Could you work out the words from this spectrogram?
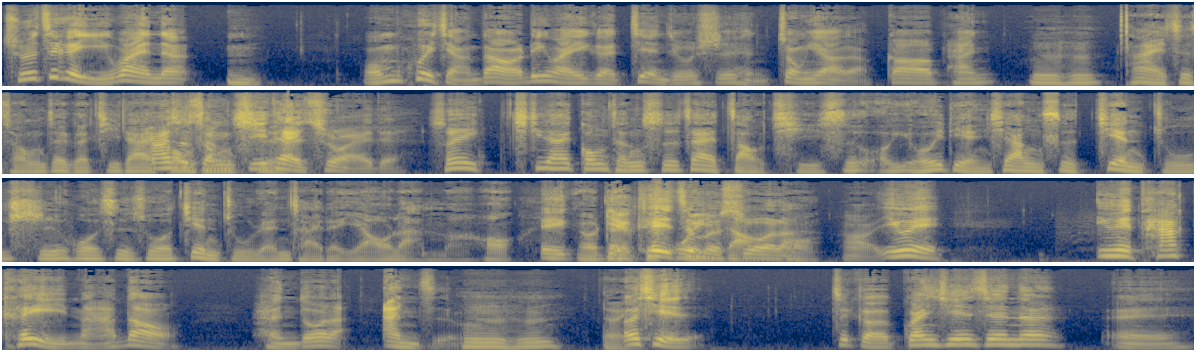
除了这个以外呢，嗯，我们会讲到另外一个建筑师很重要的高尔潘，嗯哼，他也是从这个基泰，他是从基泰出来的，所以基泰工程师在早期是有一点像是建筑师或是说建筑人才的摇篮嘛，哦，诶，也可以这么说了啊，因为因为他可以拿到很多的案子嘛，嗯哼，对，而且这个关先生呢，呃，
